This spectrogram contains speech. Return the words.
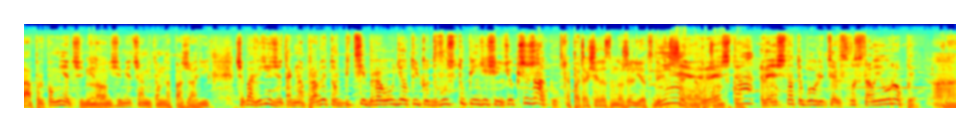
A propos mieczy, nie? No. Bo oni się mieczami tam naparzali. Trzeba wiedzieć, że tak naprawdę to w bitwie brało udział tylko 250 krzyżaków. A patrz jak się rozmnożyli od tych trzech Nie, na początku. reszta, reszta to było rycerstwo z całej Europy. Aha.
